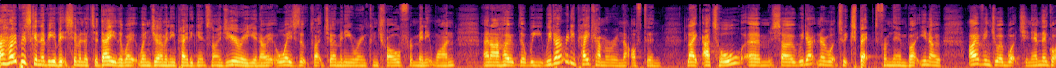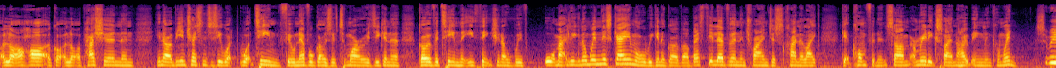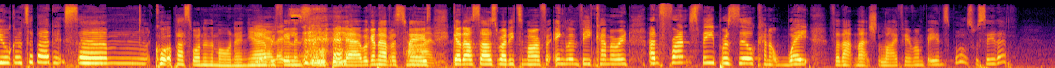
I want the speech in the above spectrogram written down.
I hope it's going to be a bit similar today, the way when Germany played against Nigeria. You know, it always looked like Germany were in control from minute one, and I hope that we we don't really play Cameroon that often, like at all. Um, so we don't know what to expect from them. But you know, I've enjoyed watching them. They've got a lot of heart, I've got a lot of passion, and you know, it'd be interesting to see what what team Phil Neville goes with tomorrow. Is he going to go with a team that he thinks you know we're automatically going to win this game, or are we going to go with our best eleven and try and just kind of like get confidence? So I'm, I'm really excited. I hope England can win. Should we all go to bed? It's um, quarter past one in the morning. Yeah, Yeah, we're feeling sleepy. Yeah, we're going to have a snooze. time. Get ourselves ready tomorrow for England v Cameroon and France v Brazil. Cannot wait for that match live here on beIN Sports. We'll see you then.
